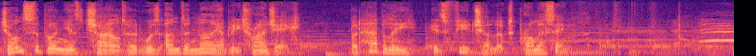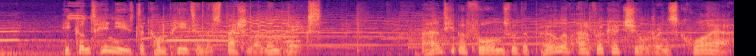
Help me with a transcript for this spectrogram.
John Sabunya's childhood was undeniably tragic, but happily his future looks promising. He continues to compete in the Special Olympics, and he performs with the Pearl of Africa Children's Choir.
